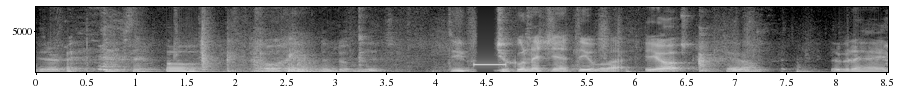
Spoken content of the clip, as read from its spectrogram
vím. Oh. Jdem dovnitř. Ty p***čo, konečně, ty vole. Jo. Jo. Dobrý, hej.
